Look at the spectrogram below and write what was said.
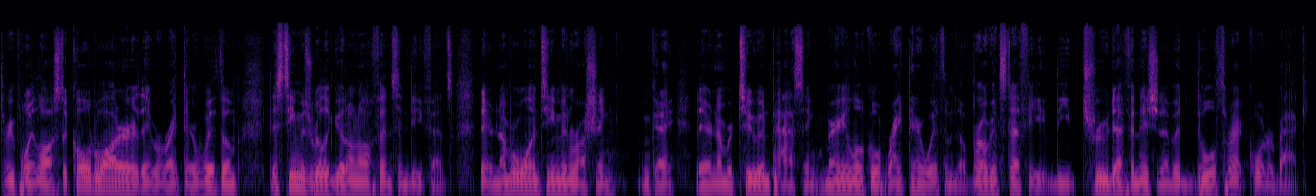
three point loss to Coldwater. They were right there with them. This team is really good on offense and defense. They're number one team in rushing. Okay, they're number two in passing. Marion Local right there with them though. Brogan Steffi, the true definition of a dual threat quarterback.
